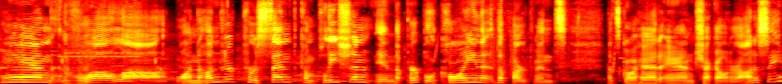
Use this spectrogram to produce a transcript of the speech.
and voila, 100% completion in the purple coin department. Let's go ahead and check out our Odyssey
